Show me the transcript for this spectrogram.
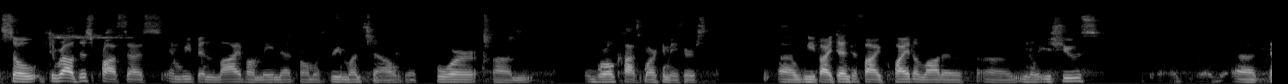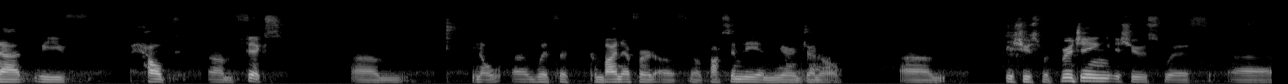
so throughout this process, and we've been live on mainnet for almost three months now with four um, world-class market makers. Uh, we've identified quite a lot of uh, you know issues uh, that we've helped um, fix. Um, you know, uh, with the combined effort of you know, proximity and near in general. Um, issues with bridging, issues with uh,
